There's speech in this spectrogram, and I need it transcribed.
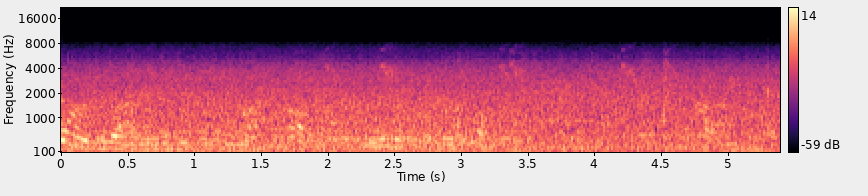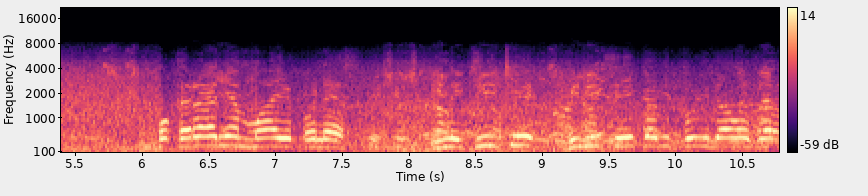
这样子的。Покарання має понести. І не тільки міліція, яка відповідала за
